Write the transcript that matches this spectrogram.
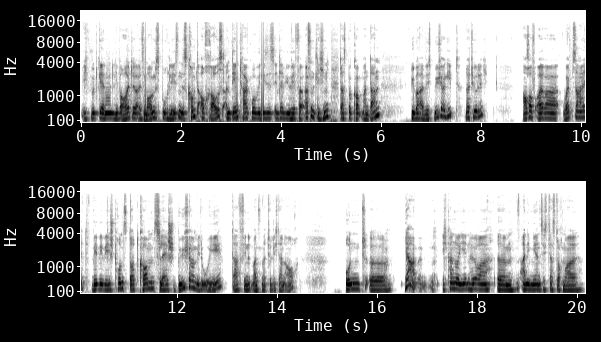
ich würde gerne lieber heute als Morgensbuch lesen. Es kommt auch raus an dem Tag, wo wir dieses Interview hier veröffentlichen. Das bekommt man dann überall, wie es Bücher gibt, natürlich. Auch auf eurer Website www.strunz.com slash Bücher mit UE. Da findet man es natürlich dann auch. Und äh, ja, ich kann nur jeden Hörer ähm, animieren, sich das doch mal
